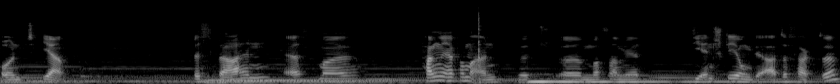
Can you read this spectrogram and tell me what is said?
Und ja, bis dahin erstmal fangen wir einfach mal an mit, ähm, was haben wir jetzt? Die Entstehung der Artefakte.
